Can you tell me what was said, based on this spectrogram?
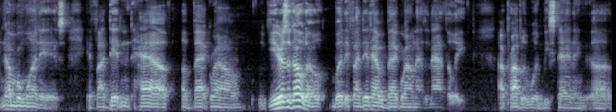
Number one is if I didn't have a background years ago, though, but if I did have a background as an athlete, I probably wouldn't be standing. Uh,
